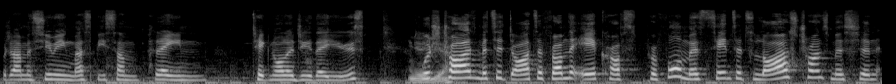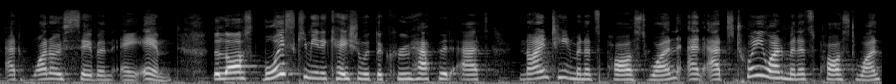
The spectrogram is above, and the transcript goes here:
which I'm assuming must be some plane technology they use, Yeah, which yeah. transmitted data from the aircraft's performance, since its last transmission at 1:07 a.m. The last voice communication with the crew happened at 19 minutes past 1 and at 21 minutes past 1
